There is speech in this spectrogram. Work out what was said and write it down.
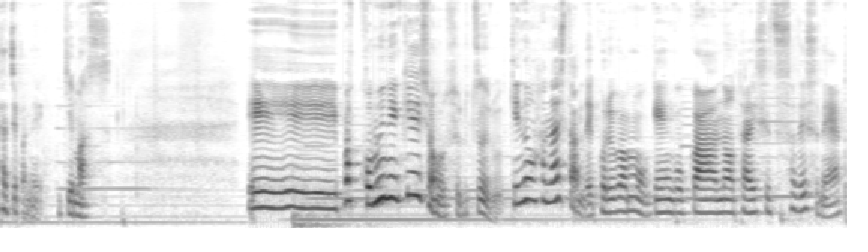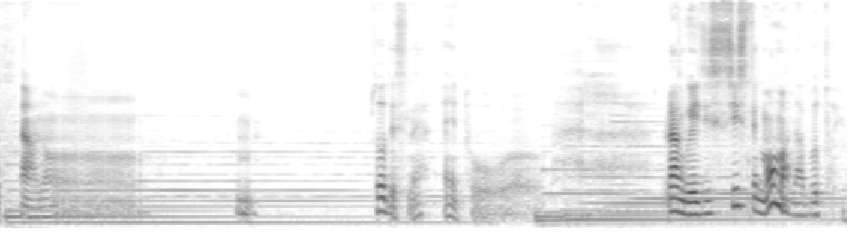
立場にいきますえー、まあ、コミュニケーションをするツール昨日話したんでこれはもう言語化の大切さですねあのー、そうですねえっ、ー、とラングエージシステムを学ぶという、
